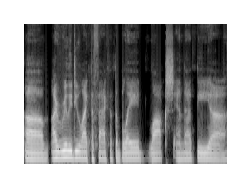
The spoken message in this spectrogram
Um, I really do like the fact that the blade locks and that the uh,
